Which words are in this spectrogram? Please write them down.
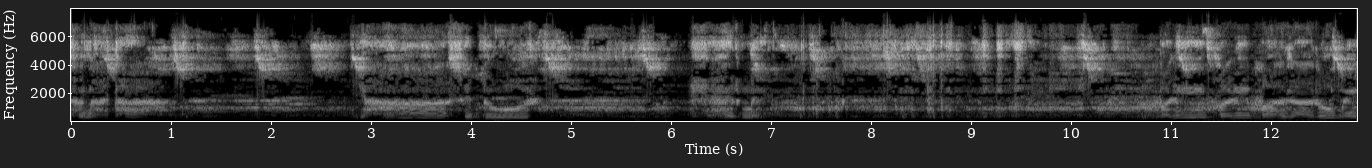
سنا تھا۔ یہاں سے دور شہر میں بڑے بڑے بازاروں میں،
